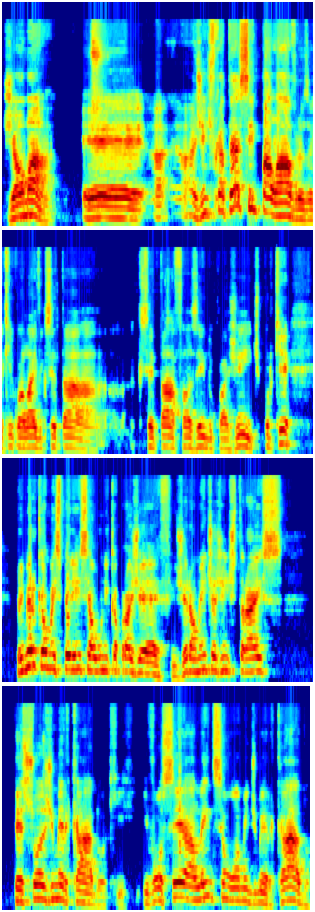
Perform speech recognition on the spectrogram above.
Jalma, é, a, a, gente fica até sem palavras aqui com a live que você está tá fazendo com a gente, porque primeiro que é uma experiência única para a GF. Geralmente a gente traz pessoas de mercado aqui. E você, além de ser um homem de mercado,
